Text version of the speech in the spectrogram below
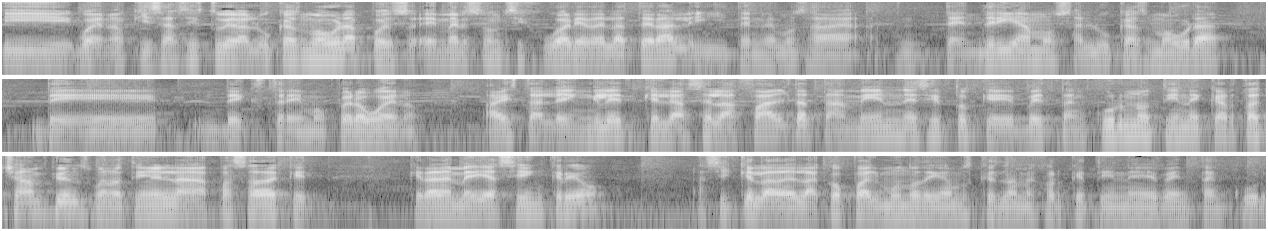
Y bueno, quizás si estuviera Lucas Moura, pues Emerson sí jugaría de lateral y tendremos a, tendríamos a Lucas Moura de, extremo. Pero bueno, ahí está Lenglet que le hace la falta. También es cierto que Betancourt no tiene carta Champions. Bueno, tiene la pasada que que era de media 100 creo. Así que la de la Copa del Mundo, digamos que es la mejor que tiene Bentancur.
